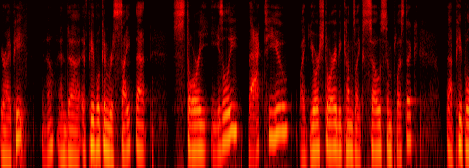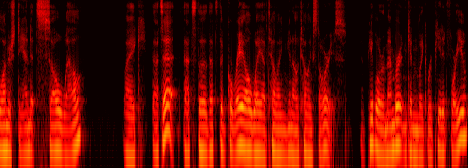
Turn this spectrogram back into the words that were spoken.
your IP, you know? And uh, if people can recite that story easily back to you, like your story becomes like so simplistic that people understand it so well, like that's it. That's the that's the grail way of telling, you know, telling stories. People remember it and can like repeat it for you.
